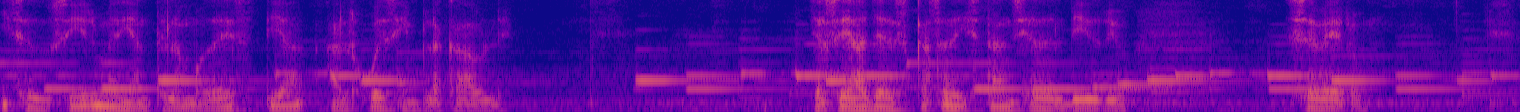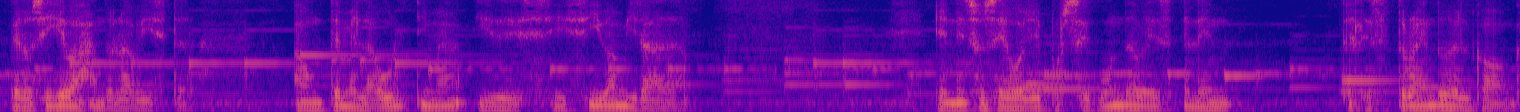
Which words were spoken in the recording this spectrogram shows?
y seducir mediante la modestia al juez implacable. Ya se halla a escasa distancia del vidrio, severo, pero sigue bajando la vista, aún teme la última y decisiva mirada. En eso se oye por segunda vez el el estruendo del gong.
